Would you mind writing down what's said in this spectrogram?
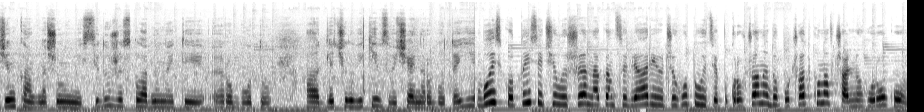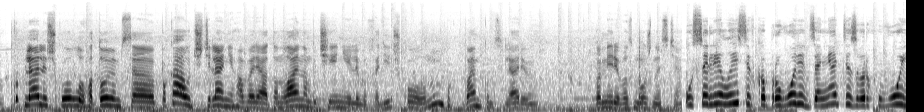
Жінкам в нашому місті дуже складно знайти роботу. А для чоловіків, звичайно, робота є. Близько тисячі лише на канцелярію. Чи готуються покровчани до початку навчального року? Купляли школу, готовимся. Пока учителя не говорят онлайн обучение или выходить в школу, ну, мы покупаем канцелярию по мере возможности. У селі Лисівка проводять заняття з верхової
